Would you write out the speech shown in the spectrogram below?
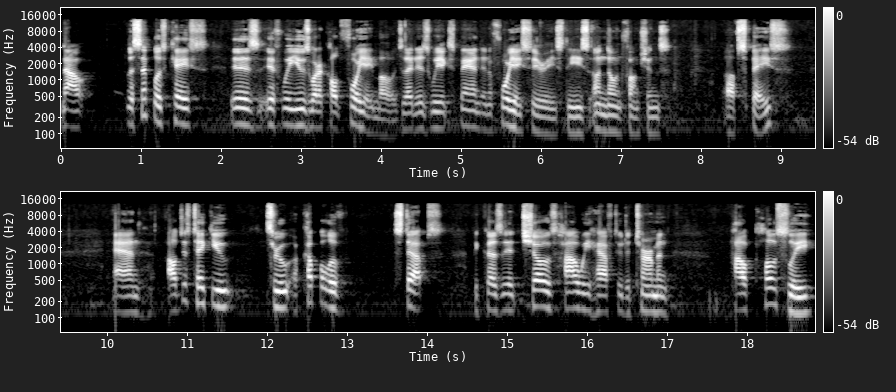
Now, the simplest case is if we use what are called Fourier modes. That is, we expand in a Fourier series these unknown functions of space. And I'll just take you through a couple of steps because it shows how we have to determine how closely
